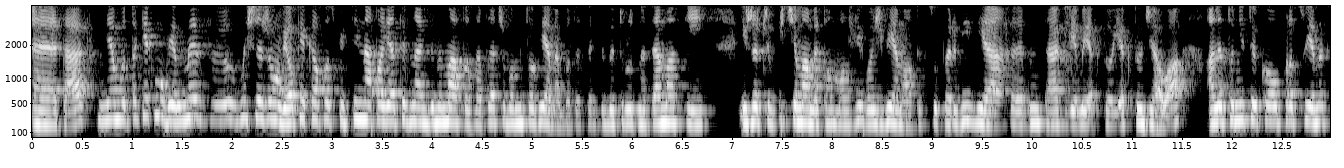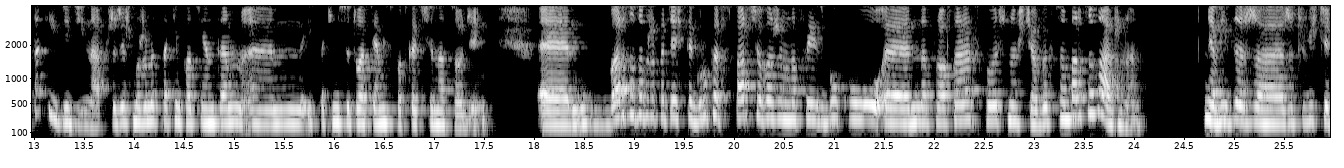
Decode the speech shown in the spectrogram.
E, tak? Ja, tak jak mówię, my w, myślę, że mówię, opieka hospicyjna, paliatywna, gdyby ma to zaplecze, bo my to wiemy, bo to jest jak gdyby trudny temat i, i rzeczywiście mamy tą możliwość, wiemy o tych superwizjach, e, tak, wiemy jak to, jak to działa, ale to nie tylko pracujemy w takich dziedzinach, przecież możemy z takim pacjentem i z takimi sytuacjami spotkać się na co dzień. E, bardzo dobrze powiedziałeś, te grupy wsparcia uważam na Facebooku, na portalach społecznościowych są bardzo ważne. Ja widzę, że rzeczywiście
